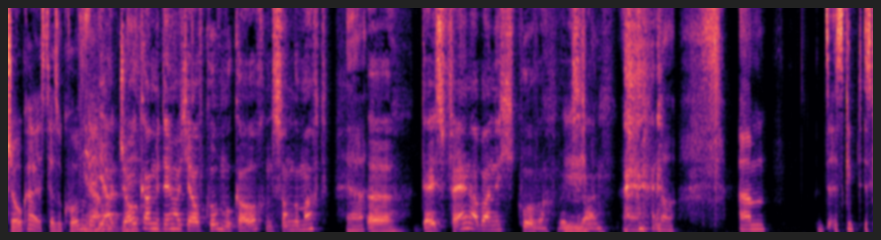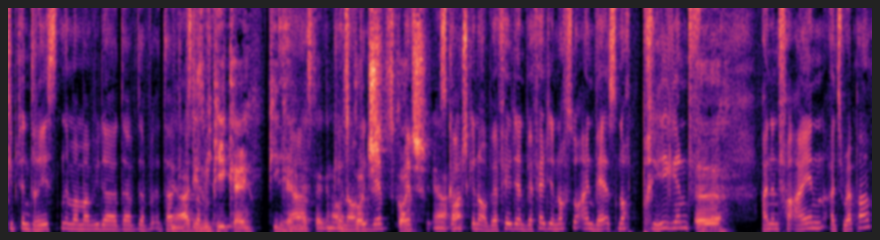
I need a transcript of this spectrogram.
Joker, ist der so Kurven? Ja, ja Joker, mit dem habe ich ja auf Kurvenmucke auch einen Song gemacht. Ja. Äh, der ist Fan, aber nicht Kurve, würde ich mhm. sagen. Ja, genau. ähm, es gibt, es gibt in Dresden immer mal wieder, da, da, da ja, diesen ich, PK, PK ja, heißt der, genau, genau. Scotch, wer, Scotch, wer, ja. Scotch, genau. Wer fehlt denn, wer fällt dir noch so ein? Wer ist noch prägend für äh, einen Verein als Rapper?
